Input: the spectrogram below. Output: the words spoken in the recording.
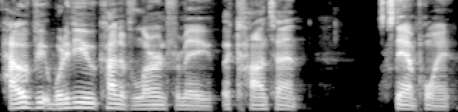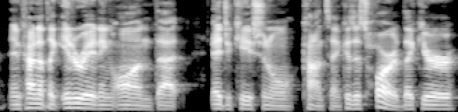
How have you? What have you kind of learned from a, a content standpoint, and kind of like iterating on that educational content? Because it's hard. Like you're,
